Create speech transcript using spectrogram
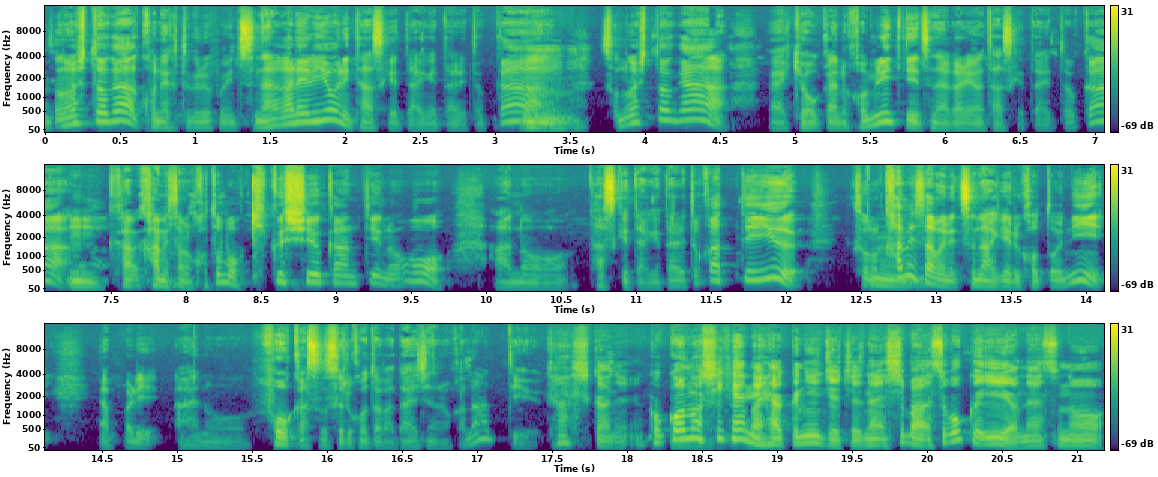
んその人がコネクトグループにつながれるように助けてあげたりとか、うんその人がえー教会のコミュニティにつながるように助けたりとか、うんか神様の言葉を聞く習慣っていうのをあの助けてあげたりとかっていうその神様につなげることにやっぱりあのフォーカスすることが大事なのかなっていう。確かに。ここの詩篇の121ね、芝すごくいいよね。その、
